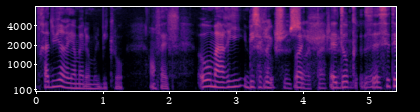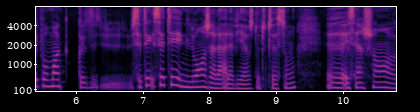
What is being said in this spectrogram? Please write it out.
traduire Bikru en fait. Oh Marie, C'est Bikru. vrai que je ne saurais pas. Et donc, c'était pour moi que c'était c'était une louange à la, à la Vierge de toute façon. Euh, et c'est un chant euh,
